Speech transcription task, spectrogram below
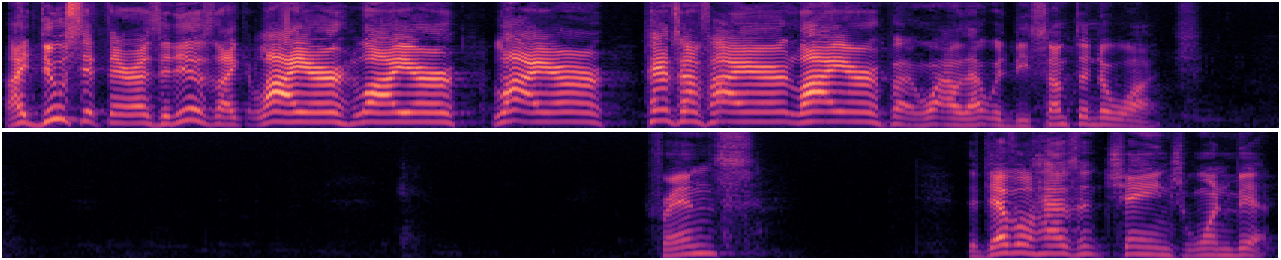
I do sit there as it is, like liar, liar, liar, pants on fire, liar. But wow, that would be something to watch. Friends, the devil hasn't changed one bit.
